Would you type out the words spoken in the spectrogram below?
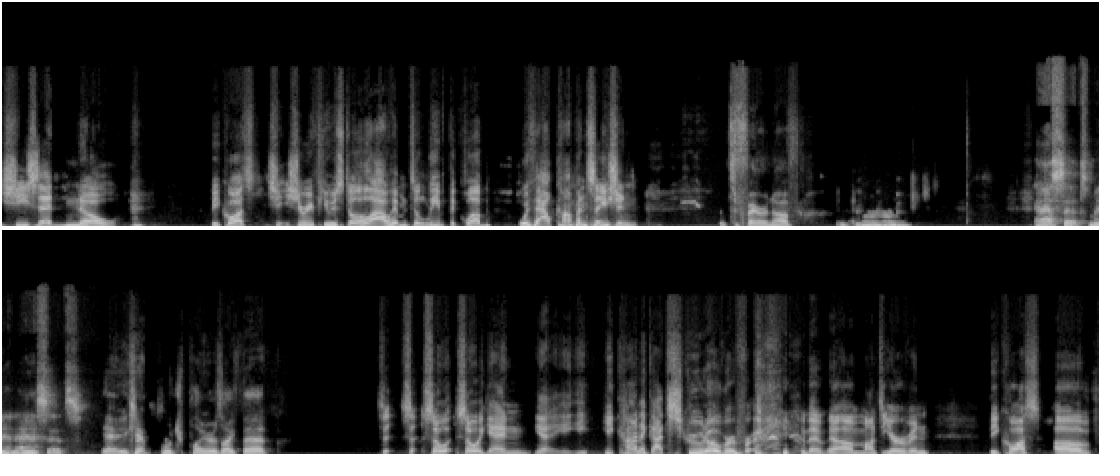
she said no because she, she refused to allow him to leave the club without compensation. It's fair enough. Assets, man, assets. Yeah, you can't poach players like that. So, so, so, so again, yeah, he, he kind of got screwed over for the, uh, Monte Irvin because of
